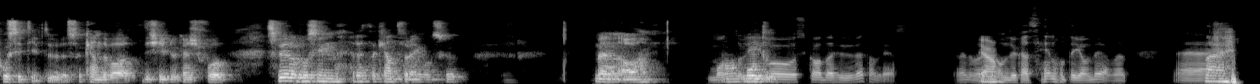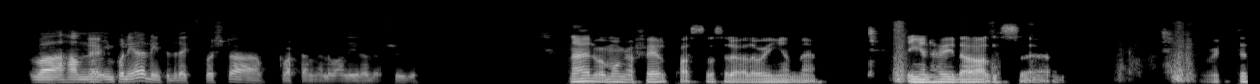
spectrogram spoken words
positivt ur det så kan det vara att DeCilio kanske får spela på sin rätta kant för en gångs skull. Men ja, Montolivo skadade huvudet, Andreas. Jag vet inte Ja. om du kan säga någonting om det, men... Eh, Nej, va, han Nej. imponerade inte direkt första kvarten, eller vad han lirade, 20. nej, det var många felpass och sådär. Det var ingen, eh, ingen höjdare alls. Eh, det var lite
